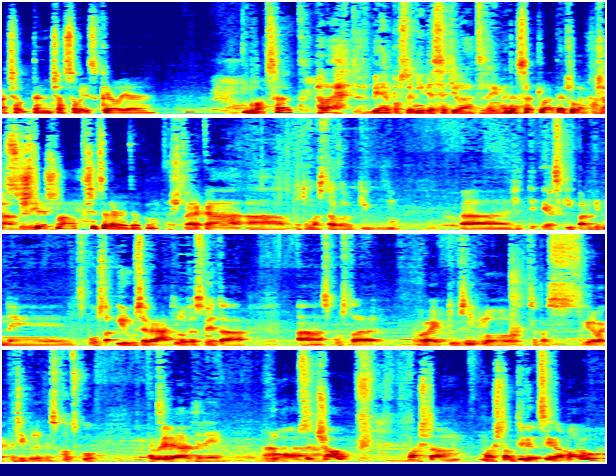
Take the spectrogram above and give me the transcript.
a ča, ten časový skill je 20? Hele, během posledních deseti let zejména. 10 let, jako 4 na 39. Jako. Ta čtverka a potom nastal velký boom, že ty irské palírny, spousta Irů se vrátilo ze světa a spousta projektů vzniklo třeba s Irové, kteří byli ve Skotsku, tak se vrátili. Omlouvám se, čau. Máš tam, máš tam ty věci na baru?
